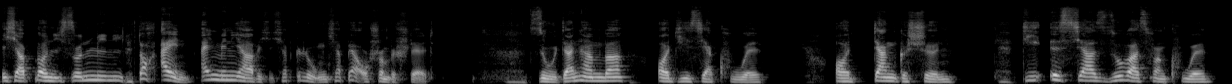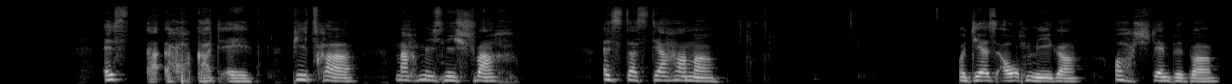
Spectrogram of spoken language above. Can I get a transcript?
Ich habe noch nicht so ein Mini. Doch, ein. Ein Mini habe ich. Ich habe gelogen. Ich habe ja auch schon bestellt. So, dann haben wir... Oh, die ist ja cool. Oh, danke schön. Die ist ja sowas von cool. Ist... Oh Gott, ey. Petra, mach mich nicht schwach ist das der Hammer. Und der ist auch mega. Oh, stempelbar.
